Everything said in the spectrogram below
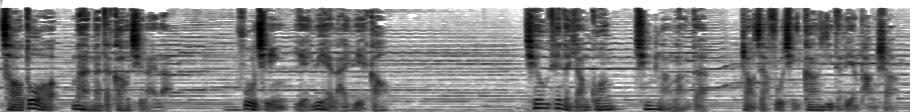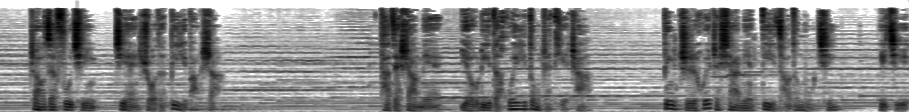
草垛慢慢的高起来了，父亲也越来越高。秋天的阳光清朗朗的照在父亲刚毅的脸庞上，照在父亲健硕的臂膀上。他在上面有力的挥动着铁叉，并指挥着下面地草的母亲。以及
